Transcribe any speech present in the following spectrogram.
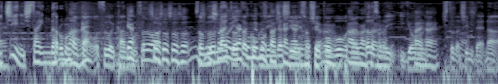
い。1位にしたいんだろうな感をすごい感じるんですよそうそうそうそう。そのムーンライトだったら黒人だし、その役目も確かにありそますよのシェイプオブウォーだったらそのうん異形はいはいの人だしみたいな。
